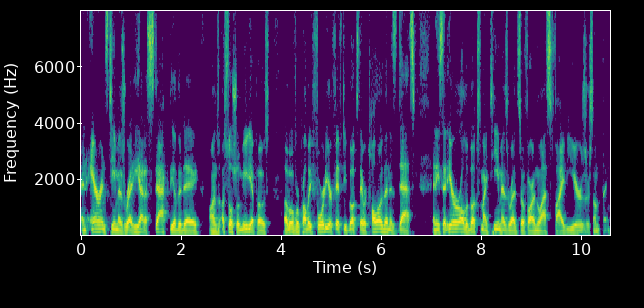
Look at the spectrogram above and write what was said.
And Aaron's team has read, he had a stack the other day on a social media post of over probably 40 or 50 books. They were taller than his desk. And he said, Here are all the books my team has read so far in the last five years or something.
